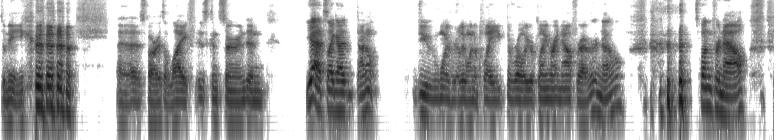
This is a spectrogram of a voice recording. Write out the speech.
to me, as far as a life is concerned, and yeah, it's like I I don't. Do you want, really want to play the role you're playing right now forever? No, it's fun for now.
